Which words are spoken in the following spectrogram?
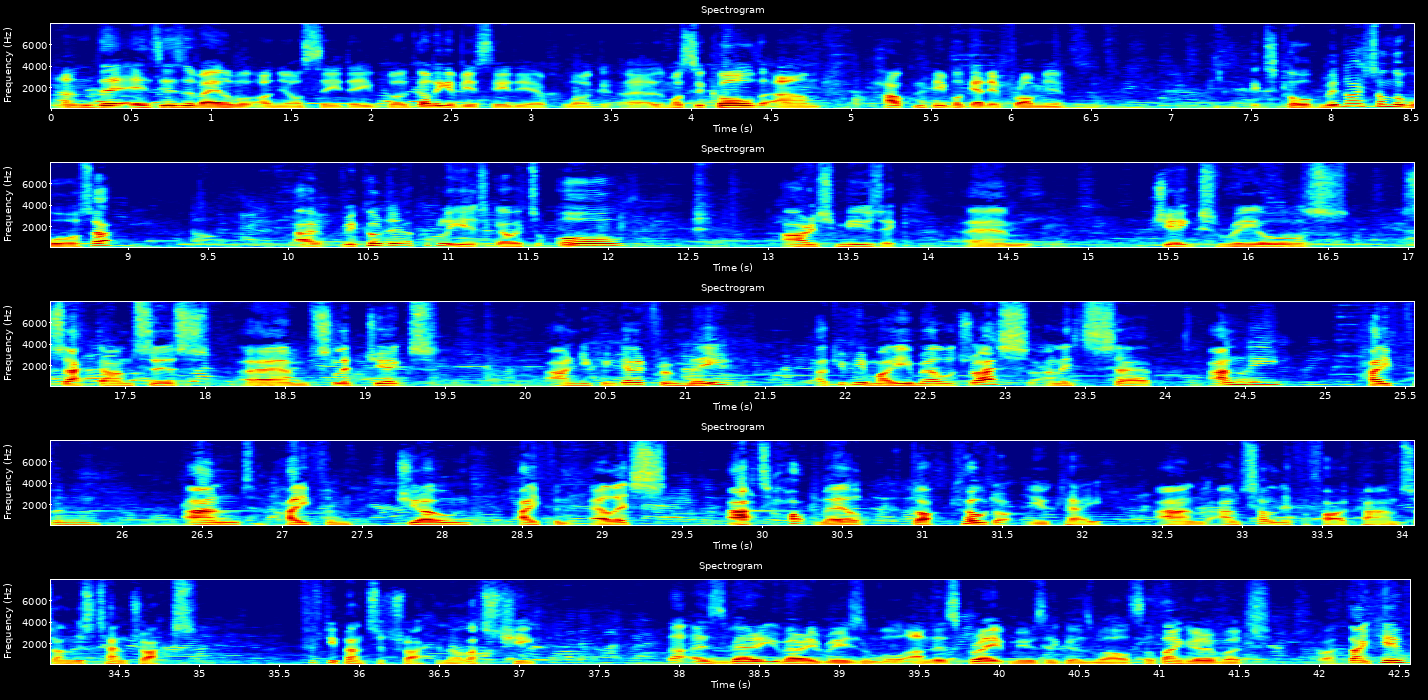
And it is available on your CD, but I've got to give your CD a plug. Uh, what's it called? Um, how can people get it from you? It's called Midnight on the Water. I recorded it a couple of years ago. It's all Irish music, um, jigs, reels, set dances, um, slip jigs, and you can get it from me. I'll give you my email address, and it's uh, Andy hyphen and hyphen Joan hyphen Ellis at hotmail.co.uk, and I'm selling it for five pounds, and there's ten tracks, fifty pence a track. Now that's cheap. That is very, very reasonable, and it's great music as well. So thank you very much. Well, thank you.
